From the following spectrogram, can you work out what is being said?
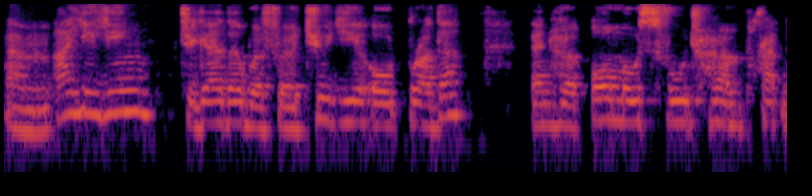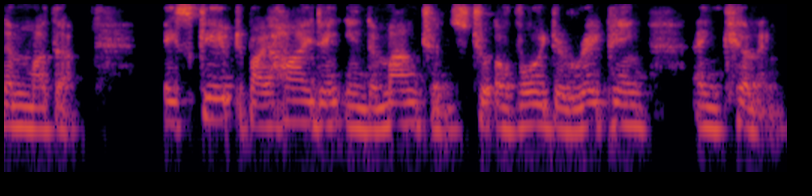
Um, Ai Yiying, together with her two-year-old brother and her almost full-term pregnant mother, escaped by hiding in the mountains to avoid the raping and killing.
